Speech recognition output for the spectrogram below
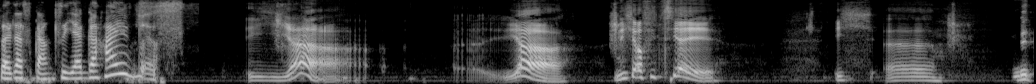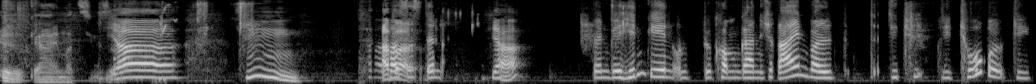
weil das Ganze ja geheim ist. ja, Äh, ja, nicht offiziell. Ich, äh, Mittelgeheim hat sie gesagt. ja, hm, Aber, Aber- was ist denn, ja, wenn wir hingehen und wir kommen gar nicht rein, weil die, die Tore, die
